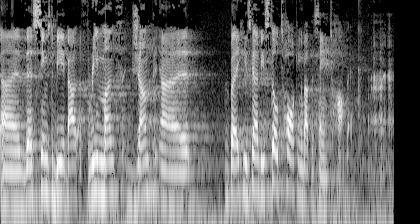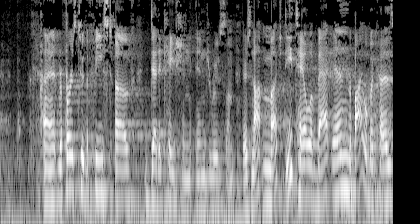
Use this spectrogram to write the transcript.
Uh, this seems to be about a three month jump, uh, but he's going to be still talking about the same topic. Uh, it refers to the feast of dedication in Jerusalem. There's not much detail of that in the Bible because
